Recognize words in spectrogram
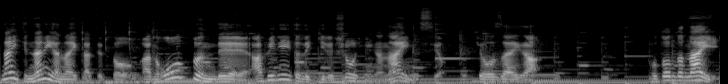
ないって何がないかっていうと、あの、オープンでアフィリエイトできる商品がないんですよ。教材が。ほとんどない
